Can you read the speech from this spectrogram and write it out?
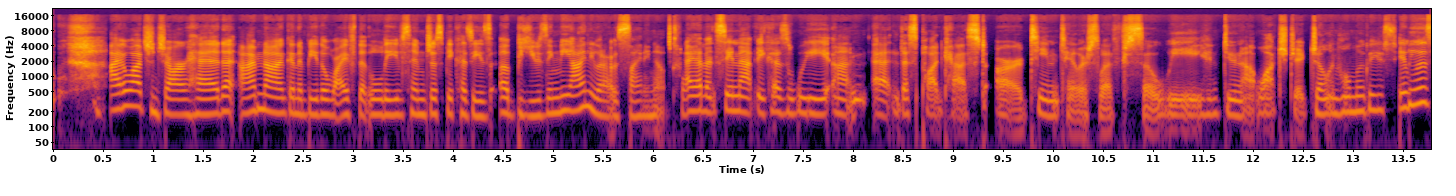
I watched Jarhead. I'm not going to be the wife that leaves him just because he's abusing me. I knew what I was signing up for. I haven't seen that because we um, at this podcast are Team Taylor Swift, so we do not watch Jake Gyllenhaal movies. It was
